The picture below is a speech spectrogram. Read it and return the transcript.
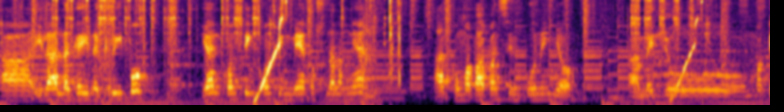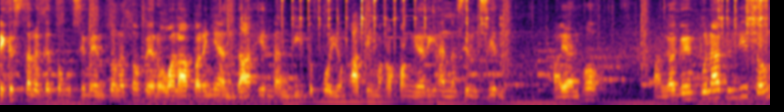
ah, ilalagay na gripo. Yan, konting-konting mekos na lang yan. At kung mapapansin po ninyo, ah, medyo matigas talaga tong simento na to pero wala pa rin yan dahil nandito po yung ating makapangyarihan na silsil. Ayan ho. Ang gagawin po natin dito,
